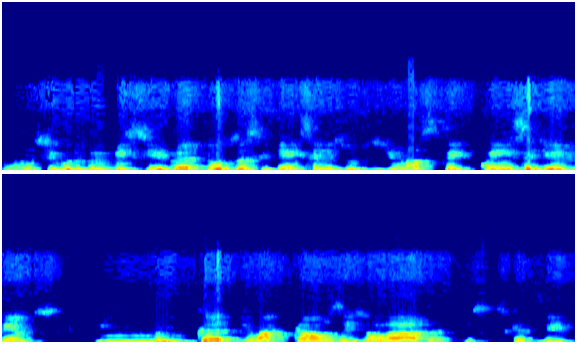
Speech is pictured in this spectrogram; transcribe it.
Um segundo princípio é todos os acidentes resultam de uma sequência de eventos e nunca de uma causa isolada. Isso quer dizer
